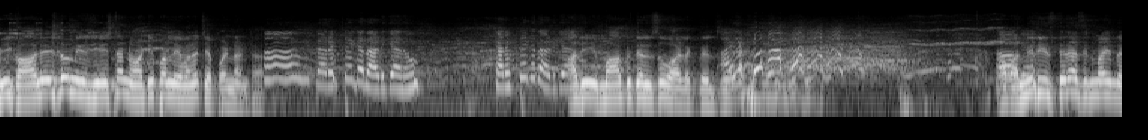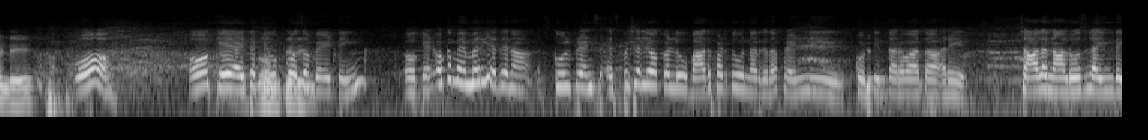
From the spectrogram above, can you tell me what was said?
మీ కాలేజ్లో మీరు చేసిన నాటి పనులు ఏమైనా చెప్పండి అంట. కరెక్టే కదా అడిగాను. కరెక్టే కదా అడిగాను. అది మాకు తెలుసు వాళ్ళకి తెలుసు. అవన్నీ తీస్తేనే ఆ సినిమా అయిందండి. ఓ ఓకే అయితే క్యూబ్ కోసం. వెయిటింగ్ ఓకే ఒక మెమరీ ఏదైనా స్కూల్ ఫ్రెండ్స్ ఎస్పెషల్లీ ఒకళ్ళు బాధపడుతూ ఉన్నారు కదా ఫ్రెండ్ని కొట్టిన తర్వాత అరే చాలా నాలుగు రోజులు అయింది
